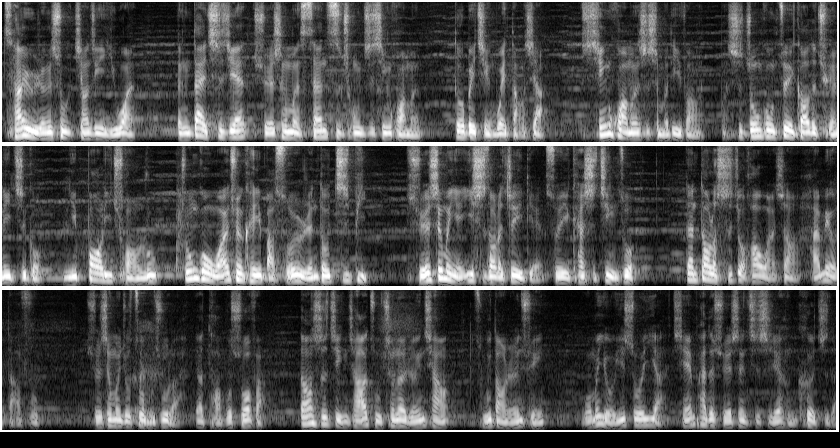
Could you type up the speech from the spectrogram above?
参与人数将近一万。等待期间，学生们三次冲击新华门，都被警卫挡下。新华门是什么地方？是中共最高的权力机构。你暴力闯入，中共完全可以把所有人都击毙。学生们也意识到了这一点，所以开始静坐。但到了十九号晚上还没有答复，学生们就坐不住了，要讨个说法。当时警察组成了人墙，阻挡人群。我们有一说一啊，前排的学生其实也很克制的，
